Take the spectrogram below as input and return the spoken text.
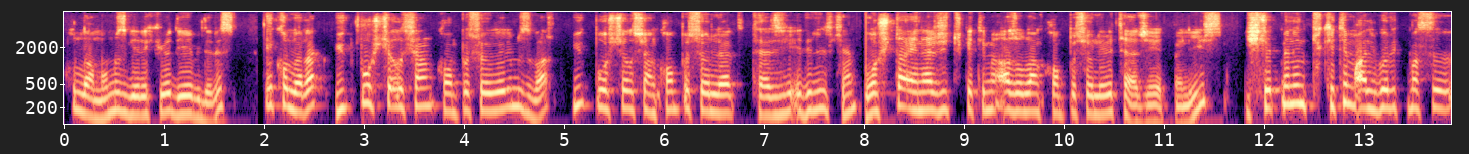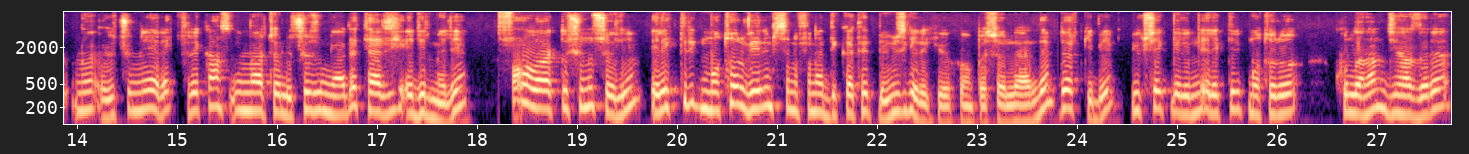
kullanmamız gerekiyor diyebiliriz. Ek olarak yük boş çalışan kompresörlerimiz var. Yük boş çalışan kompresörler tercih edilirken boşta enerji tüketimi az olan kompresörleri tercih etmeliyiz. İşletmenin tüketim algoritmasını ölçümleyerek frekans invertörlü çözümlerde tercih edilmeli. Son olarak da şunu söyleyeyim. Elektrik motor verim sınıfına dikkat etmemiz gerekiyor kompresörlerde. 4 gibi yüksek verimli elektrik motoru kullanan cihazlara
